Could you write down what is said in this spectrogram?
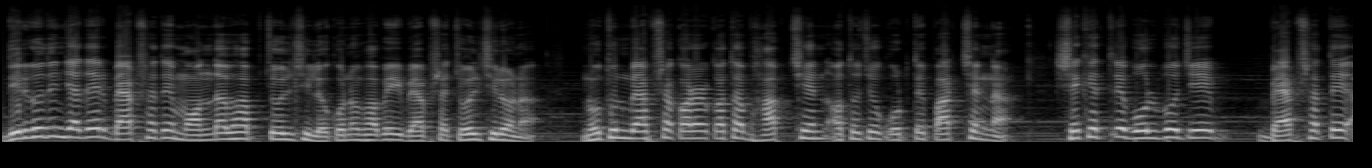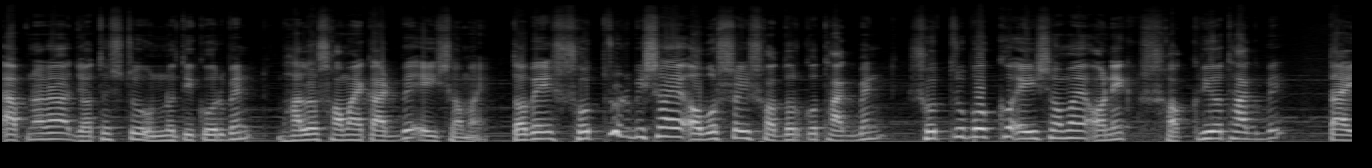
দীর্ঘদিন যাদের ব্যবসাতে মন্দাভাব চলছিল, কোনোভাবেই ব্যবসা চলছিল না। নতুন ব্যবসা করার কথা ভাবছেন, অথচ করতে পারছেন না। সেক্ষেত্রে বলব যে, ব্যবসাতে আপনারা যথেষ্ট উন্নতি করবেন, ভালো সময় কাটবে এই সময়। তবে শত্রুর বিষয়ে অবশ্যই সতর্ক থাকবেন। শত্রুপক্ষ এই সময় অনেক সক্রিয় থাকবে, তাই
